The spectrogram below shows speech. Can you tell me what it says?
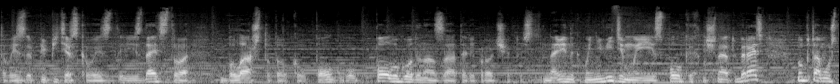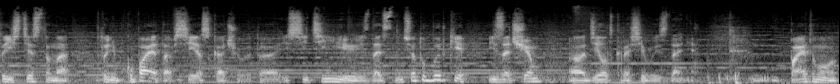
этого из, питерского издательства была что-то около пол, полугода назад или прочее. То есть новинок мы не видим, и с полок их начинают убирать, ну, потому что, естественно, кто не покупает, а все скачивают. А из сети издательство несет убытки, и зачем э, делать красивые издания? Поэтому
